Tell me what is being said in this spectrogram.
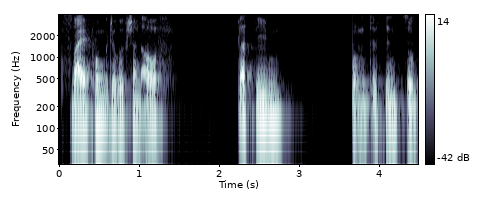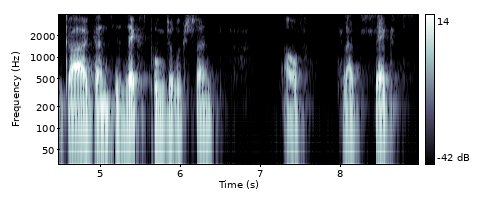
Zwei Punkte Rückstand auf Platz 7. Und es sind sogar ganze sechs Punkte Rückstand auf Platz 6.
